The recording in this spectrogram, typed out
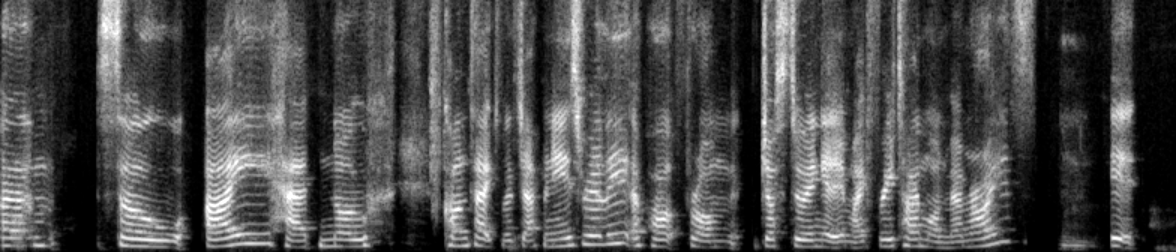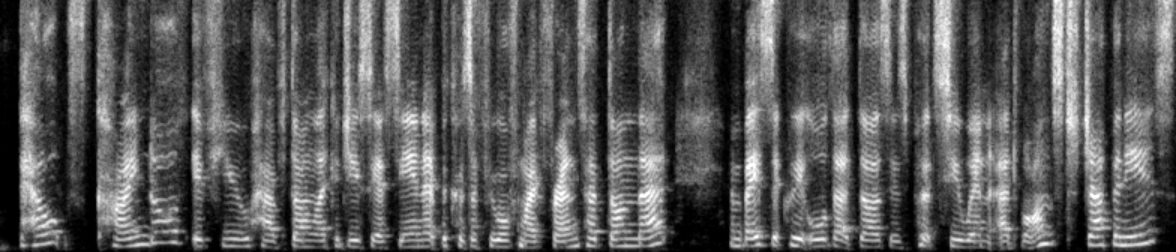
Um, so I had no contact with Japanese really, apart from just doing it in my free time on Memrise. Mm. It helps kind of if you have done like a GCSE in it because a few of my friends had done that. And basically all that does is puts you in advanced Japanese.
